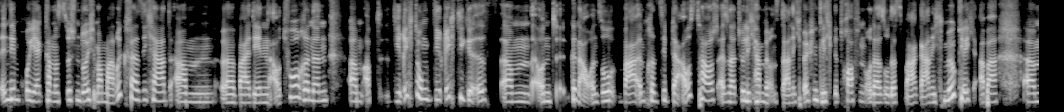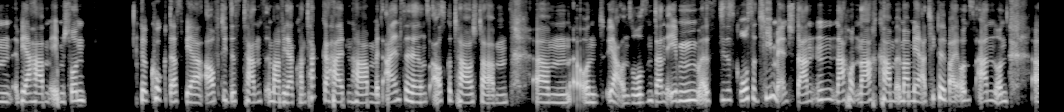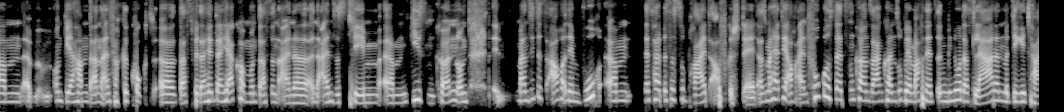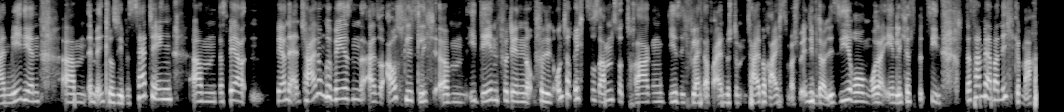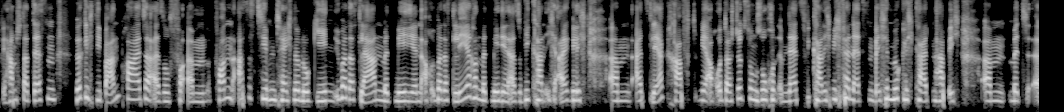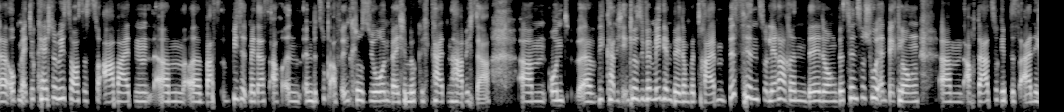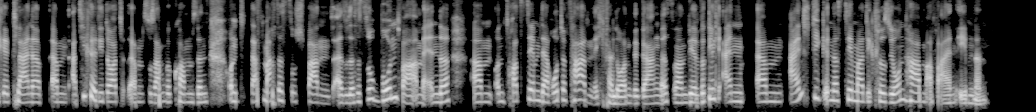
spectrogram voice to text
in dem Projekt haben uns zwischendurch immer mal rückversichert ähm, äh, bei den Autorinnen, ähm, ob die Richtung die richtige ist. Ähm, und genau, und so war im Prinzip der Austausch. Also natürlich haben wir uns da nicht wöchentlich getroffen oder so, das war gar nicht möglich, aber ähm, wir haben eben schon geguckt, dass wir auf die Distanz immer wieder Kontakt gehalten haben, mit Einzelnen uns ausgetauscht haben. Ähm, und ja, und so sind dann eben ist dieses große Team entstanden. Nach und nach kamen immer mehr Artikel bei uns an und, ähm, und wir haben dann einfach geguckt, äh, dass wir da hinterherkommen und das in, eine, in ein System ähm, gießen können. Und äh, man sieht es auch in dem Buch, ähm, deshalb ist es so breit aufgestellt. Also man hätte ja auch einen Fokus setzen können, sagen können, so wir machen jetzt irgendwie nur das Lernen mit digitalen Medien ähm, im inklusiven Setting. Ähm, das wäre wäre eine Entscheidung gewesen, also ausschließlich ähm, Ideen für den, für den Unterricht zusammenzutragen, die sich vielleicht auf einen bestimmten Teilbereich, zum Beispiel Individualisierung oder ähnliches beziehen. Das haben wir aber nicht gemacht. Wir haben stattdessen wirklich die Bandbreite, also ähm, von assistiven Technologien über das Lernen mit Medien, auch über das Lehren mit Medien. Also wie kann ich eigentlich ähm, als Lehrkraft mir auch Unterstützung suchen im Netz? Wie kann ich mich vernetzen? Welche Möglichkeiten habe ich, ähm, mit äh, Open Educational Resources zu arbeiten? Äh, was bietet mir das auch in, in Bezug auf Inklusion, welche Möglichkeiten habe ich da? Ähm, und äh, wie kann ich inklusive Medienbildung betreiben, bis hin zur Lehrerinnenbildung, bis hin zur Schulentwicklung. Ähm, auch dazu gibt es einige kleine ähm, Artikel, die dort ähm, zusammengekommen sind. Und das macht es so spannend, also dass es so bunt war am Ende ähm, und trotzdem der rote Faden nicht verloren gegangen ist, sondern wir wirklich einen ähm, Einstieg in das Thema Deklusion haben auf allen Ebenen.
